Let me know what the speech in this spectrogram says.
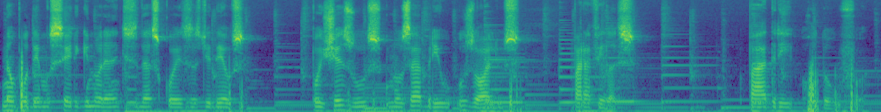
Não podemos ser ignorantes das coisas de Deus, pois Jesus nos abriu os olhos para vê-las. Padre Rodolfo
